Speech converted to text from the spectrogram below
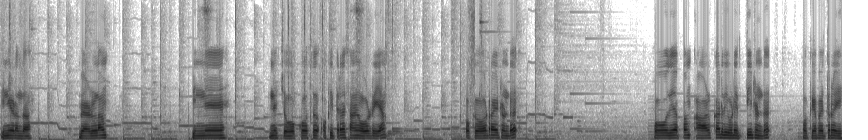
പിന്നീട് എന്താ വെള്ളം പിന്നെ പിന്നെ ചോക്കോസ്. ഒക്കെ ഇത്ര സാധനം ഓർഡർ ചെയ്യാം. ഓക്കെ ഓർഡർ ആയിട്ടുണ്ട്. ഓ അതെ അപ്പം ആൾക്കാർ ഇവിടെ എത്തിയിട്ടുണ്ട്. ഓക്കെ അപ്പോൾ എത്രയായി?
